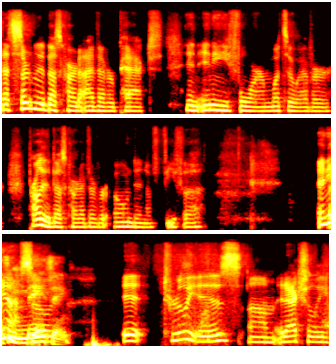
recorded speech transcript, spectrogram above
That's certainly the best card i've ever packed in any form whatsoever. Probably the best card i've ever owned in a fifa. And that's yeah amazing. so it truly is um it actually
